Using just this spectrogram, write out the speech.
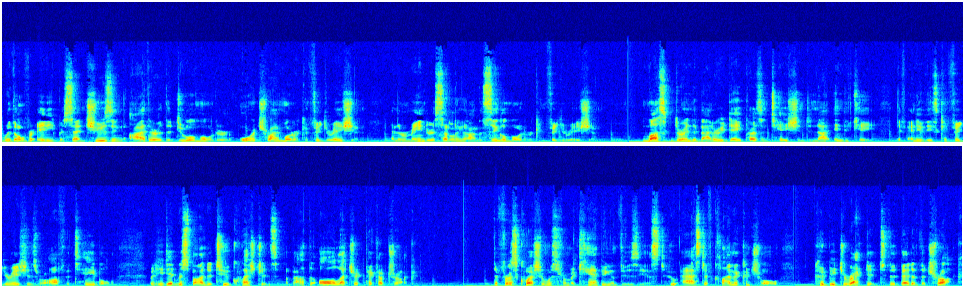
with over 80% choosing either the dual motor or tri motor configuration, and the remainder settling on the single motor configuration. Musk, during the Battery Day presentation, did not indicate if any of these configurations were off the table, but he did respond to two questions about the all electric pickup truck. The first question was from a camping enthusiast who asked if climate control could be directed to the bed of the truck.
